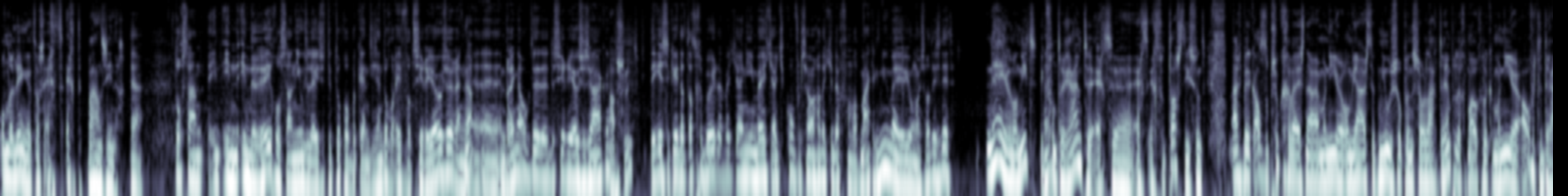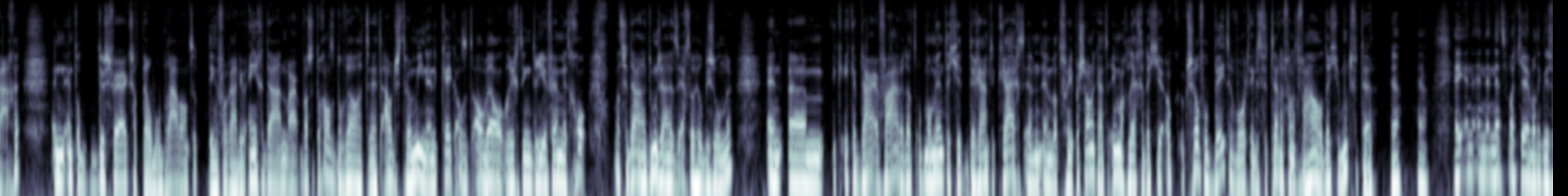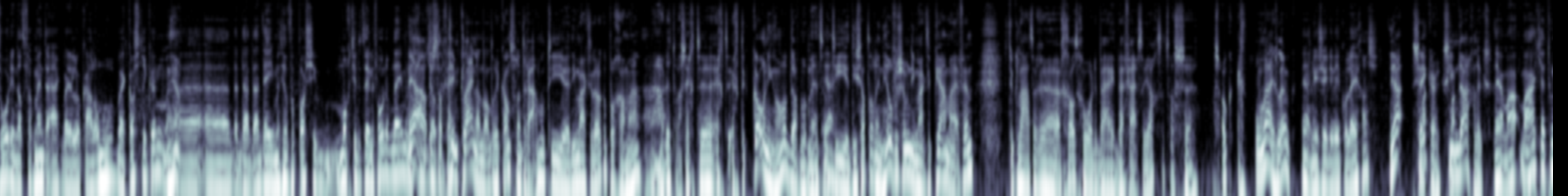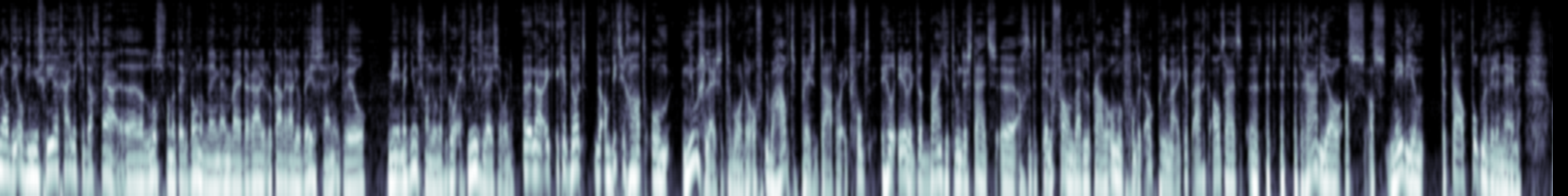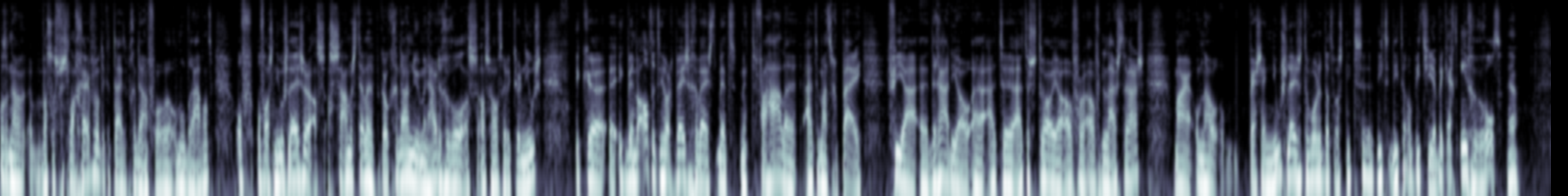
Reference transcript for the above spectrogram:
onderling. Het was echt, echt waanzinnig. Ja. Toch staan in, in, in de regels staan nieuwslezers natuurlijk toch wel bekend. Die zijn toch wel even wat serieuzer en, Ja. en, en brengen ook de, de, de serieuze zaken. Absoluut. De eerste keer dat dat gebeurde, werd jij niet een beetje uit je comfortzone gehad dat je dacht van wat maak ik nu mee jongens, wat is dit? Nee, helemaal niet. Ik vond de ruimte echt, eh, echt, echt fantastisch. Want eigenlijk ben ik altijd op zoek geweest naar een manier om juist het nieuws op een zo laagdrempelig mogelijke manier over te dragen. En, en tot dusver, ik zat bij Omroep Brabant, het dingen voor Radio 1 gedaan, maar was het toch altijd nog wel het, het oude stramien. En ik keek altijd al wel richting 3FM met, goh, wat ze daar aan het doen zijn, dat is echt wel heel bijzonder. En ehm, ik, ik heb daar ervaren dat op het moment dat je de ruimte krijgt en, en wat van je persoonlijkheid erin mag leggen, dat je ook, ook zoveel beter wordt in het vertellen van het verhaal dat je moet vertellen. Ja, ja. Hey, en, en net wat, je, wat ik dus hoorde in dat fragment eigenlijk bij de lokale omroep, bij Castricum. Ja. eh, eh, daar, daar deed je met heel veel passie, mocht je de telefoon opnemen. Dat ja, dus dat. Tim Klein aan de andere kant van het raam. Want die, eh, die maakte er ook een programma. Nou, dat was echt, echt, echt de koning hoor, op dat moment. Want Ja. die, die zat al in Hilversum. Die maakte Pyjama FM. Is natuurlijk later groot geworden bij, bij 538. Dat was, was ook echt onwijs leuk. Ja, nu zijn jullie weer collega's. Ja, zeker. ik zie hem dagelijks. Ja, maar, maar had jij toen al die, ook die nieuwsgierigheid dat je dacht van ja, eh, los van de telefoon opnemen en bij de radio, lokale radio bezig zijn, ik wil meer met nieuws gaan doen of ik wil echt nieuwslezer worden? Eh, nou, ik, ik heb nooit de ambitie gehad om nieuwslezer te worden of überhaupt presentator. Ik vond heel eerlijk dat baantje toen destijds eh, achter de telefoon bij de lokale omroep vond ik ook prima. Ik heb eigenlijk altijd het, het, het, het radio als, als medium totaal tot me willen nemen. Of het nou was als verslaggever, wat ik een tijd heb gedaan voor uh, Omroep Brabant. Of, of als nieuwslezer, als, als samensteller heb ik ook gedaan. Nu in mijn huidige rol als, als hoofdredacteur nieuws. Ik, uh, ik ben wel altijd heel erg bezig geweest met, met verhalen uit de maatschappij. Via de radio uit, de, uit te strooien over, over de luisteraars. Maar om nou per se nieuwslezer te worden, dat was niet, niet, niet de ambitie. Daar ben ik echt ingerold. Ja.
